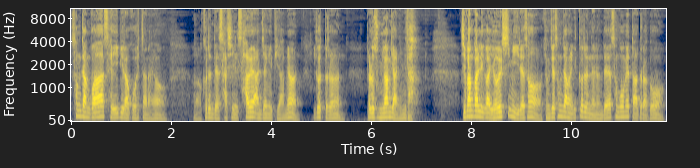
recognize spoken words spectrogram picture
성장과 세입이라고 했잖아요. 어, 그런데 사실 사회 안정에 비하면 이것들은 별로 중요한 게 아닙니다. 지방관리가 열심히 일해서 경제 성장을 이끌어내는데 성공했다 하더라도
